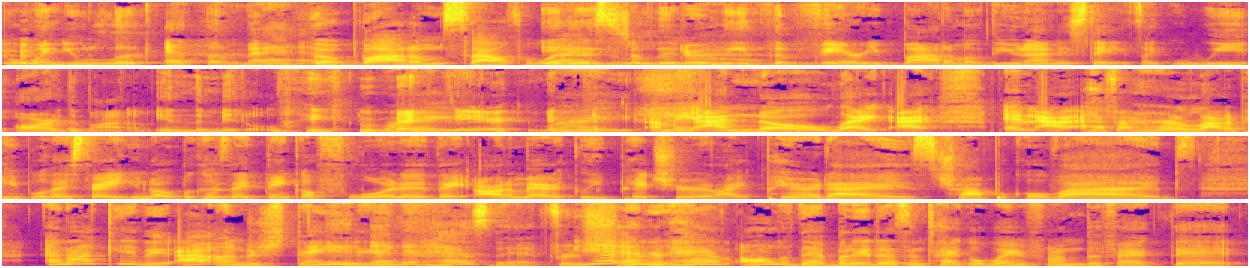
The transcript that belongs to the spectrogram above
but when you look at the map, The bottom southwest. it is of the literally the very bottom of the United States. Like we are the bottom in the middle, like right, right there. right i mean i know like i and i have I heard a lot of people they say you know because they think of florida they automatically picture like paradise tropical vibes and i get it i understand it, And it has that for yeah sure. Yeah, and it has all of that but it doesn't take away from the fact that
